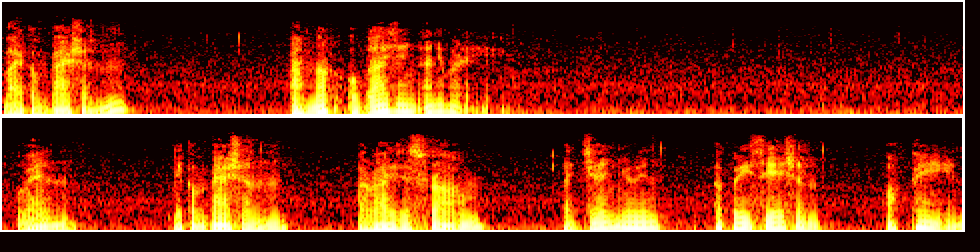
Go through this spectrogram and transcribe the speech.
By compassion, I'm not obliging anybody. When the compassion arises from a genuine appreciation of pain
